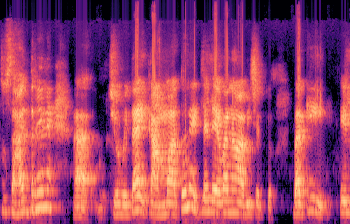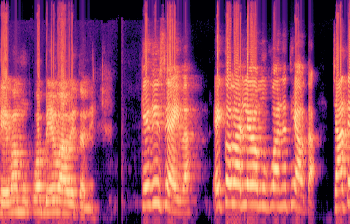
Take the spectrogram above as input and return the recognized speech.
તું શાંત રહે ને. હા જો બેટા એ કામમાં હતો ને એટલે લેવા ન આવી શક્યો. બાકી એ લેવા મૂકવા બે આવે તને. કે દિવસે આવ્યા? એક વાર લેવા મૂકવા નથી આવતા. જાતે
